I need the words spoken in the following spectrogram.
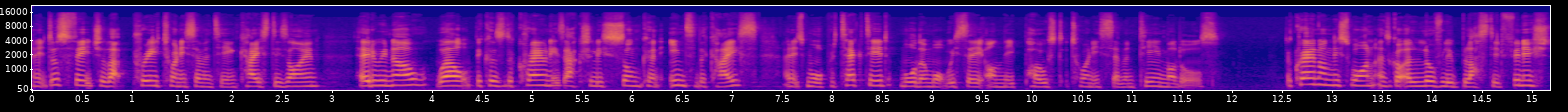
and it does feature that pre-2017 case design. How do we know? Well, because the crown is actually sunken into the case and it's more protected more than what we see on the post-2017 models. The crown on this one has got a lovely blasted finish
